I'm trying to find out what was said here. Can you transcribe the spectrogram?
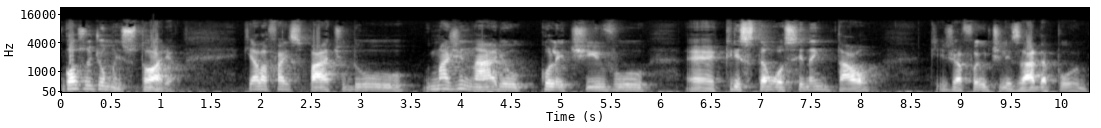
Gosto de uma história que ela faz parte do imaginário coletivo é, cristão ocidental que já foi utilizada por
